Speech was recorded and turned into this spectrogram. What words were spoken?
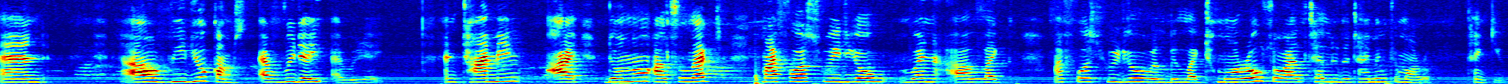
And our video comes every day every day. And timing I don't know I'll select my first video when I'll like my first video will be like tomorrow so I'll tell you the timing tomorrow. Thank you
